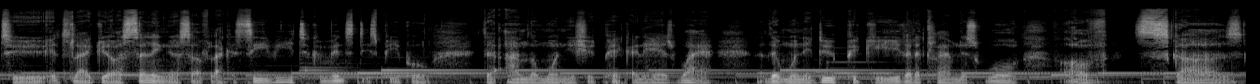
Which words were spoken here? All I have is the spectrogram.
to, it's like you're selling yourself like a CV to convince these people that I'm the one you should pick and here's why. And then when they do pick you, you gotta climb this wall of scars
